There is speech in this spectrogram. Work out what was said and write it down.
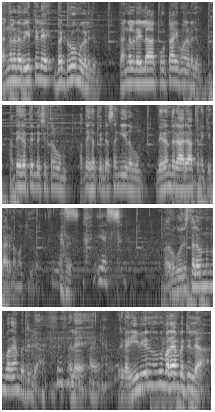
തങ്ങളുടെ വീട്ടിലെ ബെഡ്റൂമുകളിലും തങ്ങളുടെ എല്ലാ കൂട്ടായ്മകളിലും അദ്ദേഹത്തിന്റെ ചിത്രവും അദ്ദേഹത്തിന്റെ സംഗീതവും നിരന്തര ആരാധനയ്ക്ക് കാരണമാക്കിയോ? അപ്പം നമുക്ക് ഒരു സ്ഥലമെന്നൊന്നും പറയാൻ പറ്റില്ല. അല്ലേ? ഒരു കരീബിയൻ എന്നൊന്നും പറയാൻ പറ്റില്ല.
